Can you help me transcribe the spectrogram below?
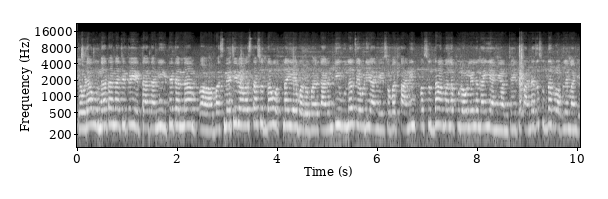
एवढ्या उन्हातानाचे ते येतात आणि इथे त्यांना बसण्याची व्यवस्था सुद्धा होत नाही आहे बरोबर. कारण की ऊनच एवढी आहे. सोबत पाणी सुद्धा आम्हाला पुरवलेलं नाही आहे. आमच्या इथे पाण्याचा सुद्धा प्रॉब्लेम आहे.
